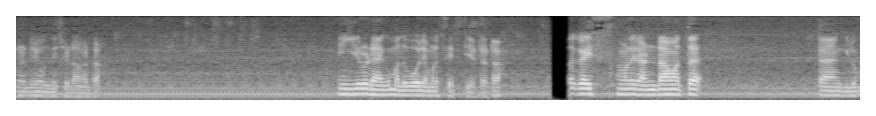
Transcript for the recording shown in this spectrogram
രണ്ടിനെ ഒന്നിച്ചിടാം കേട്ടോ. ഈ ഒരു ടാങ്കും അതുപോലെ നമ്മൾ സെറ്റ് ചെയ്യട്ടെ കേട്ടോ. ഗൈസ് നമ്മൾ രണ്ടാമത്തെ ടാങ്കിലും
